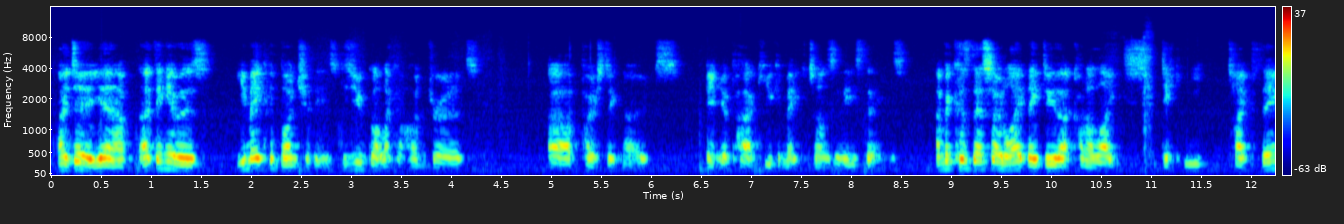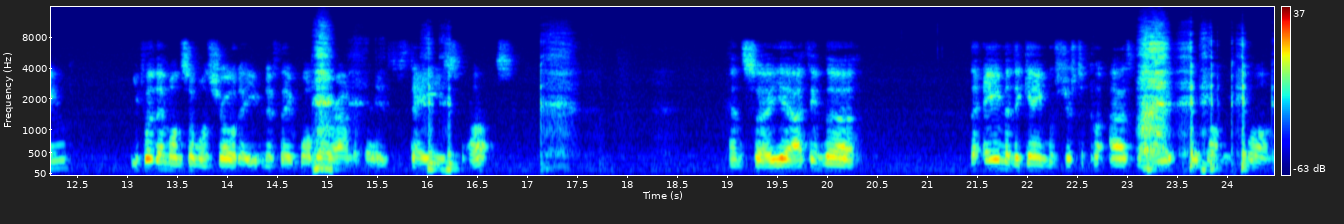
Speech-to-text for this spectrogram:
I do, yeah. I think it was you make a bunch of these because you've got like a hundred uh, post-it notes in your pack. You can make tons of these things, and because they're so light, they do that kind of like sticky type thing. You put them on someone's shoulder, even if they wobble around a bit, it stays put. And so, yeah, I think the the aim of the game was just to put as many as on one.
